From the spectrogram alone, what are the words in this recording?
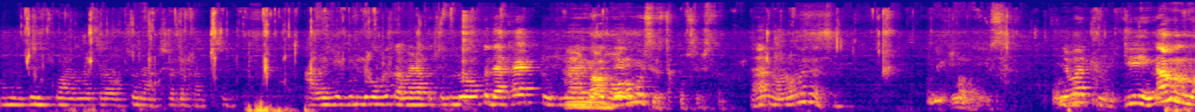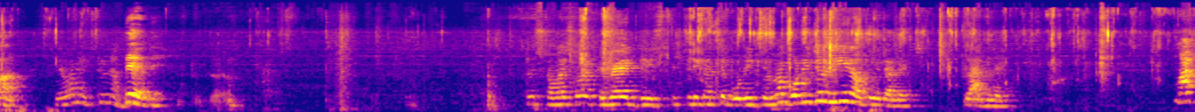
অনেকদিন পর আমরা চারজন একসাথে খাচ্ছি। আর ওই যে গুল্লু বাবু ক্যামেরা করছে গুল্লু বাবুকে দেখা একটু নরম হয়েছে হ্যাঁ নরম হয়ে গেছে। অনেক নরম হয়েছে। নেবা একটু। কি না না না। নেবা একটু না। দে দে সবাই সবার ফেভারিট ডিশ পিকলি খাচ্ছে বড়ির ঝোল মা বড়ির ঝোল নিয়ে নাও তুমি তাহলে লাগলে। মাছ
